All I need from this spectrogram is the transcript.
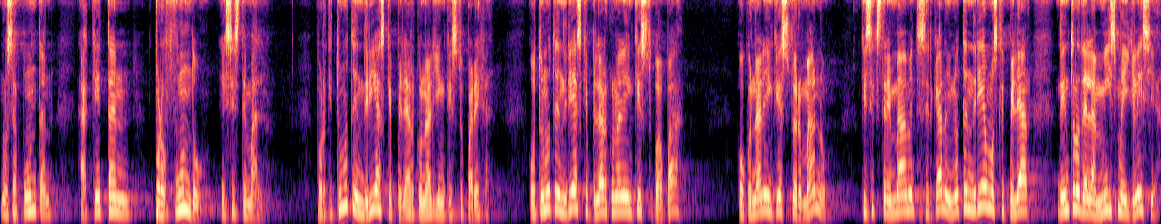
nos apuntan a qué tan profundo es este mal. Porque tú no tendrías que pelear con alguien que es tu pareja. O tú no tendrías que pelear con alguien que es tu papá o con alguien que es tu hermano, que es extremadamente cercano. Y no tendríamos que pelear dentro de la misma iglesia.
